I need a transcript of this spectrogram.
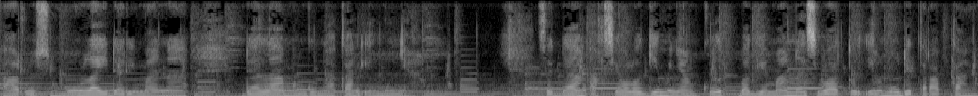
harus mulai dari mana dalam menggunakan ilmunya. Sedang aksiologi menyangkut bagaimana suatu ilmu diterapkan.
